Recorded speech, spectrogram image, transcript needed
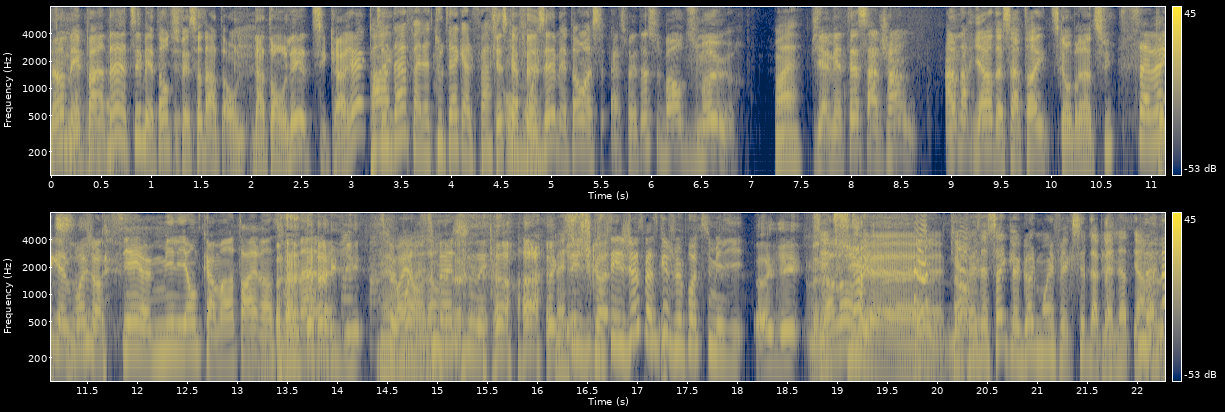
non, mais pendant, tu sais, mettons, tu fais ça dans ton, dans ton lit, c'est correct. Pendant, fallait tout le temps qu'elle le fasse. Qu'est-ce qu'elle faisait, mettons, elle, se- elle se mettait sur le bord du mur, Ouais. puis elle mettait sa jambe en arrière de sa tête, tu comprends-tu? Tu savais à quel point j'en retiens un million de commentaires en ce moment. Tu Mais peux pas t'imaginer. C'est c'est ju- c'est juste parce que je veux pas t'humilier. OK. Mais non, mais- euh, Non, mais- faisait ça avec le gars le moins flexible de la planète, quand même?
